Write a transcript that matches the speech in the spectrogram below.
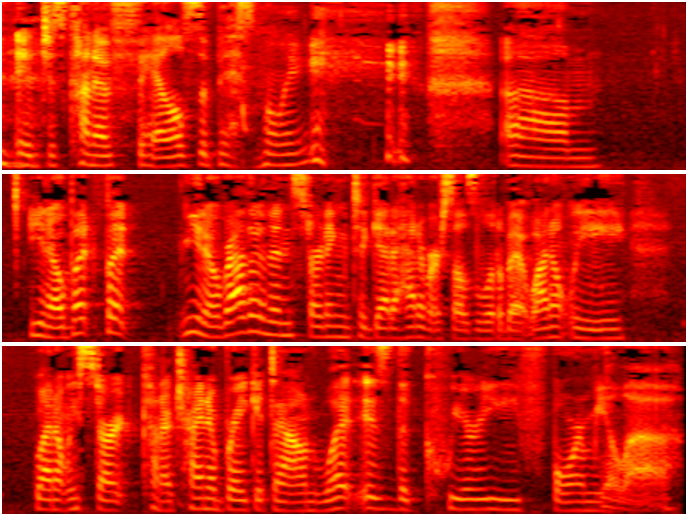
it just kind of fails abysmally. um, you know, but but you know, rather than starting to get ahead of ourselves a little bit, why don't we why don't we start kind of trying to break it down? What is the query formula?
